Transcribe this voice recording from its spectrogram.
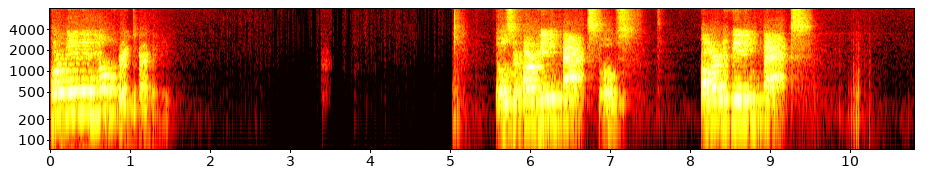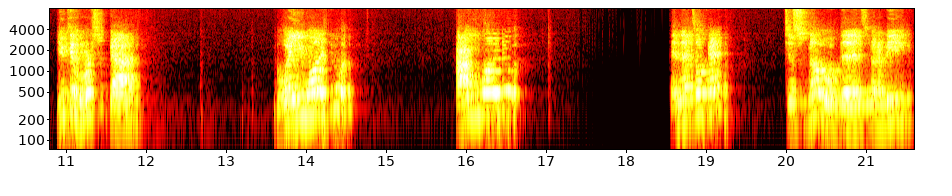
Tormented in hell for eternity. Those are hard hitting facts, folks. Hard hitting facts. You can worship God the way you want to do it, how you want to do it. And that's okay. Just know that it's going to be,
